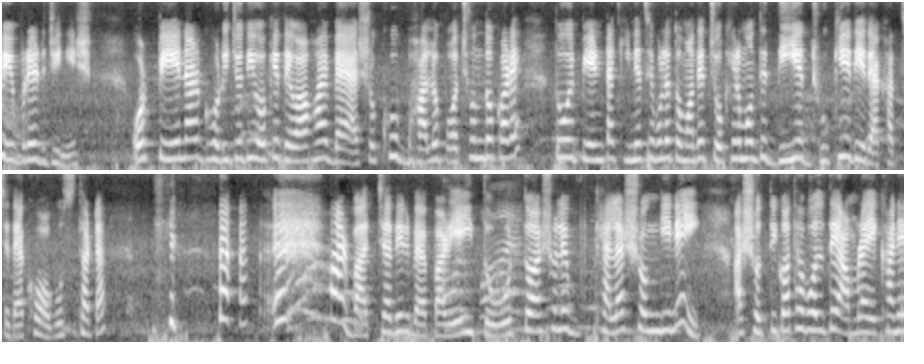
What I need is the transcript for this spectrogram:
ফেভারেট জিনিস। ওর পেন আর ঘড়ি যদি ওকে দেওয়া হয়, ব্যাস, ও খুব ভালো পছন্দ করে। তো ওই পেনটা কিনেছে বলে তোমাদের চোখের মধ্যে দিয়ে ঢুকিয়ে দিয়ে দেখাচ্ছে। দেখো অবস্থাটা। আর বাচ্চাদের ব্যাপার? এই তো ওর তো আসলে খেলার সঙ্গী নেই। আর সত্যি কথা বলতে আমরা এখানে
